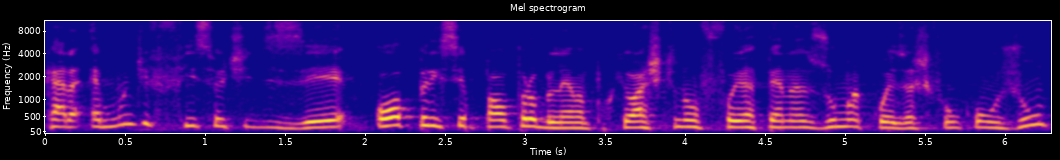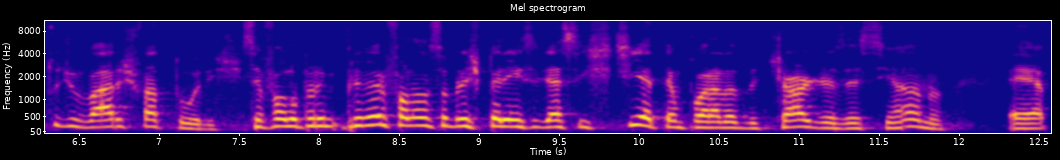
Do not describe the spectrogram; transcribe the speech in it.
cara, é muito difícil eu te dizer o principal problema, porque eu acho que não foi apenas uma coisa, acho que foi um conjunto de vários fatores. Você falou, primeiro falando sobre a experiência de assistir a temporada do Chargers esse ano, é,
